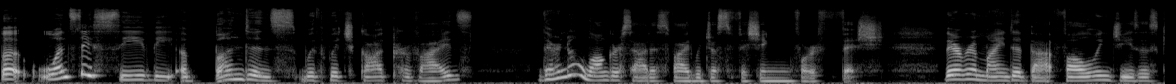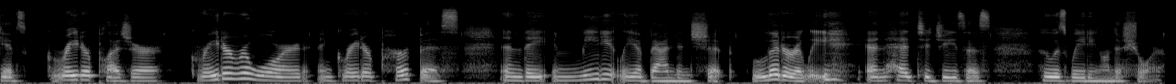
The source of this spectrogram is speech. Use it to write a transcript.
But once they see the abundance with which God provides, they're no longer satisfied with just fishing for fish. They're reminded that following Jesus gives greater pleasure, greater reward, and greater purpose, and they immediately abandon ship, literally, and head to Jesus who is waiting on the shore.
